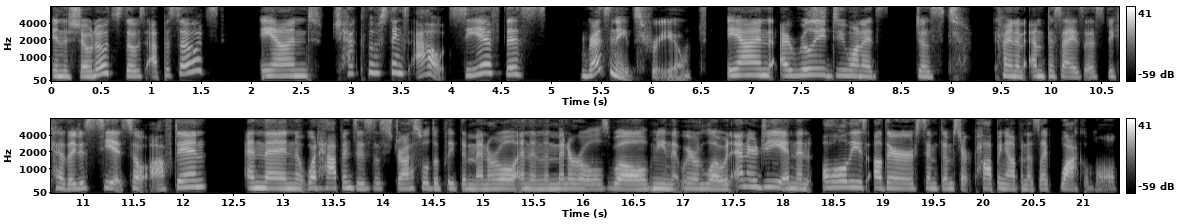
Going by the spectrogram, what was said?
in the show notes those episodes and check those things out. See if this resonates for you. And I really do want to just kind of emphasize this because I just see it so often. And then what happens is the stress will deplete the mineral, and then the minerals will mean that we're low in energy. And then all these other symptoms start popping up, and it's like whack a mole.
